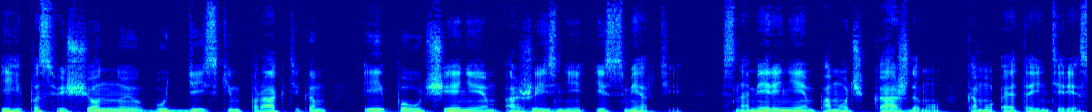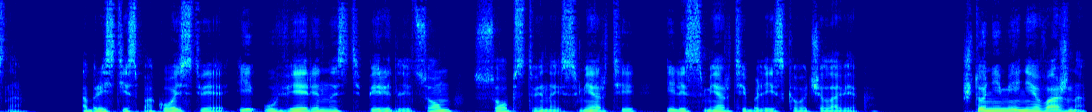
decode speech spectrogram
и посвященную буддийским практикам и поучениям о жизни и смерти, с намерением помочь каждому, кому это интересно, обрести спокойствие и уверенность перед лицом собственной смерти или смерти близкого человека. Что не менее важно,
